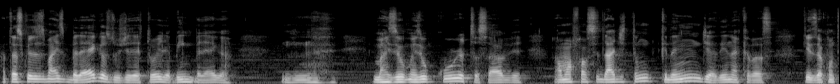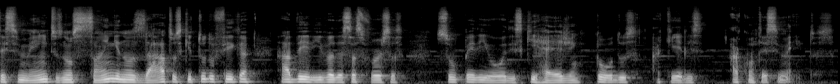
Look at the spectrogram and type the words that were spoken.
Até as coisas mais bregas do diretor, ele é bem brega. mas eu, mas eu curto, sabe? Há uma falsidade tão grande ali naquelas aqueles acontecimentos, no sangue, nos atos, que tudo fica à deriva dessas forças superiores que regem todos aqueles acontecimentos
